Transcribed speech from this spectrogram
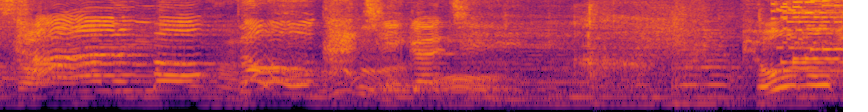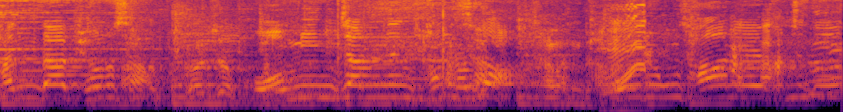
사는 법도 가지가지. 변호한다 변호사. 범인 잡는 형사. 대룡산의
